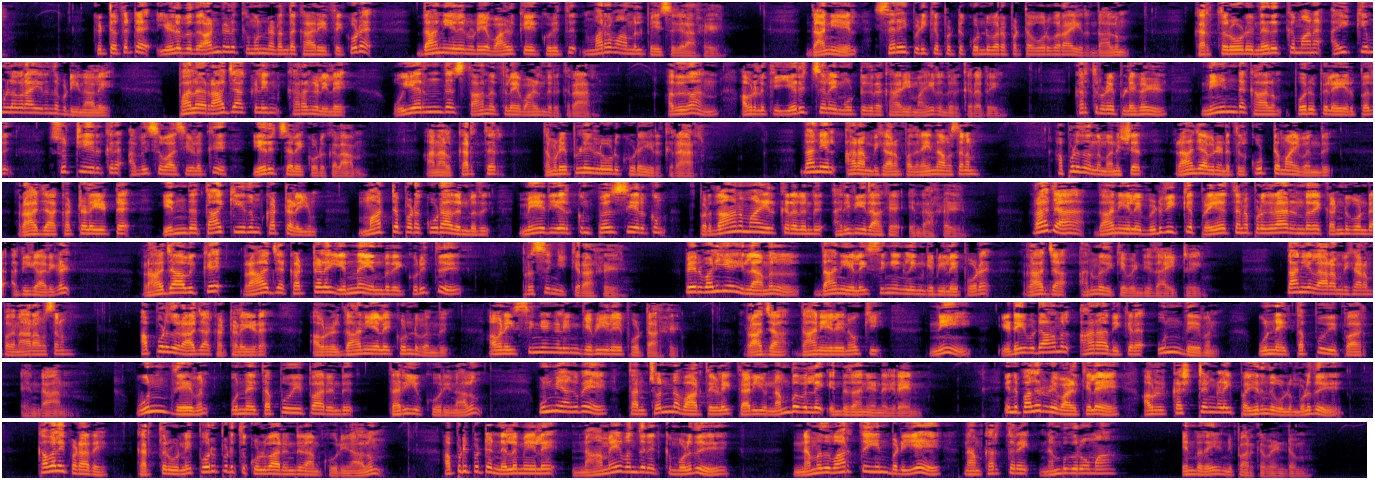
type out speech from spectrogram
கிட்டத்தட்ட எழுபது ஆண்டுகளுக்கு முன் நடந்த காரியத்தை கூட தானியலினுடைய வாழ்க்கையை குறித்து மறவாமல் பேசுகிறார்கள். தானியல் சிறைப்பிடிக்கப்பட்டு கொண்டு வரப்பட்ட ஒருவராயிருந்தாலும் கர்த்தரோடு நெருக்கமான ஐக்கியமுள்ளவராயிருந்தபடினாலே பல ராஜாக்களின் கரங்களிலே உயர்ந்த ஸ்தானத்திலே வாழ்ந்திருக்கிறார். அதுதான் அவர்களுக்கு எரிச்சலை மூட்டுகிற காரியமாக இருந்திருக்கிறது. கர்த்தருடைய பிள்ளைகள் நீண்ட காலம் பொறுப்பிலே இருப்பது சுற்றி இருக்கிற அவிசுவாசிகளுக்கு எரிச்சலை கொடுக்கலாம். ஆனால் கர்த்தர் தம்முடைய பிள்ளைகளோடு கூட இருக்கிறார். தானியல் ஆறாம் விகாரம் பதினைந்தாம் வசனம். அப்பொழுது அந்த மனுஷர் ராஜாவினிடத்தில் கூட்டமாய் வந்து ராஜா கட்டளையிட்ட எந்த தாக்கியதும் கட்டளையும் மாற்றப்படக்கூடாது என்பது மேதியர்க்கும் பெர்சியருக்கும் பிரதானமாயிருக்கிறது என்று அறிவீராக என்றார்கள். ராஜா தானியலை விடுவிக்க பிரயத்தனப்படுகிறார் என்பதை கண்டுகொண்ட அதிகாரிகள் ராஜாவுக்கே ராஜ கட்டளை என்ன என்பதை குறித்து பிரசங்கிக்கிறார்கள். வேறு வழியே இல்லாமல் தானியலை சிங்கங்களின் கெபியிலே போட ராஜா அனுமதிக்க வேண்டியதாயிற்று. தானியல் ஆறாம் அதிகாரம் பதினாறாம் வசனம். அப்பொழுது ராஜா கட்டளையிட அவர்கள் தானியலை கொண்டு வந்து அவனை சிங்கங்களின் கெபியிலே போட்டார்கள். ராஜா தானியலை நோக்கி நீ இடைவிடாமல் ஆராதிக்கிற உன் தேவன் உன்னை தப்புவிப்பார் என்றான். உன் தேவன் உன்னை தப்புவிப்பார் என்று தரியு கூறினாலும் உண்மையாகவே தான் சொன்ன வார்த்தைகளை தரியு நம்பவில்லை என்றுதான் எண்ணுகிறேன். இன்று பலருடைய வாழ்க்கையிலே அவர்கள் கஷ்டங்களை பகிர்ந்து கொள்ளும் பொழுது கவலைப்படாதே கர்த்தர் உன்னை பொறுப்படுத்திக் கொள்வார் என்று நாம் கூறினாலும் அப்படிப்பட்ட நிலைமையிலே நாமே வந்து நிற்கும் பொழுது நமது வார்த்தையின்படியே நாம் கர்த்தரை நம்புகிறோமா என்பதை எண்ணி பார்க்க வேண்டும்.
